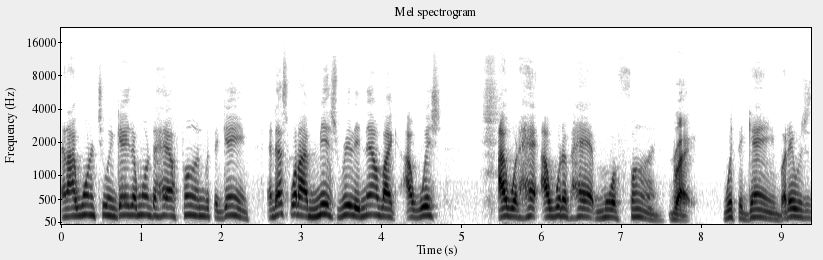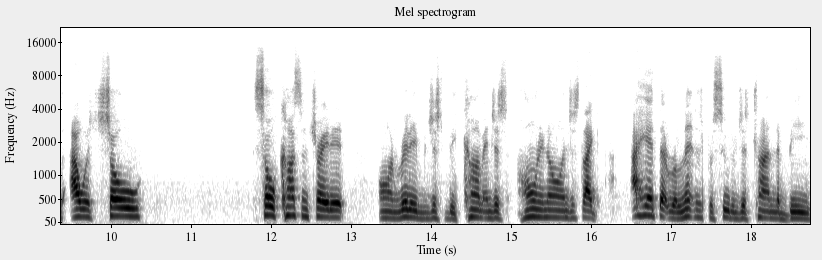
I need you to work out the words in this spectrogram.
And I wanted to engage. I wanted to have fun with the game. And that's what I miss really now. Like I wish I would have. I would have had more fun Right. with the game. But it was just. I was so. So concentrated on really just become and just honing on. Just like I had that relentless pursuit of just trying to be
